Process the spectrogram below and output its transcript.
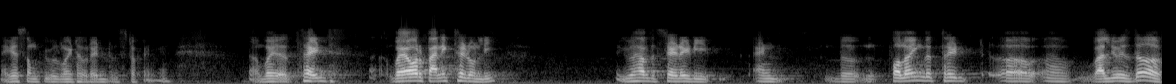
I guess some people might have read this stuff, uh, by a thread, by our panic thread only. You have the thread ID and the following the thread uh, uh, value is the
